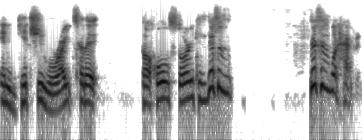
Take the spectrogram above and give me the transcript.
and get you right to the the whole story because this is this is what happened.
